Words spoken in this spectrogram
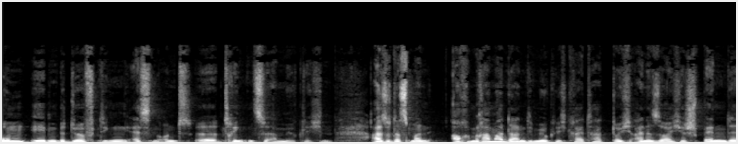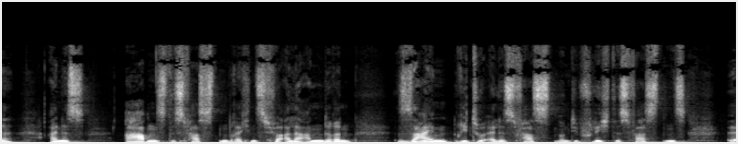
um eben Bedürftigen Essen und äh, Trinken zu ermöglichen. Also, dass man auch im Ramadan die Möglichkeit hat, durch eine solche Spende eines Abends des Fastenbrechens für alle anderen sein rituelles Fasten und die Pflicht des Fastens äh,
